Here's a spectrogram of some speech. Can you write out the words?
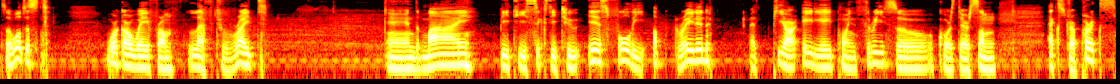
So we'll just work our way from left to right. And my BT62 is fully upgraded. PR 88.3 so of course there's some extra perks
